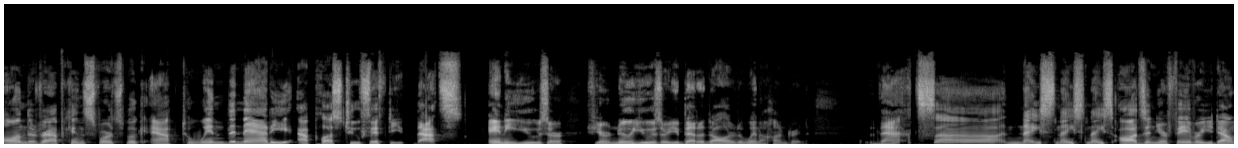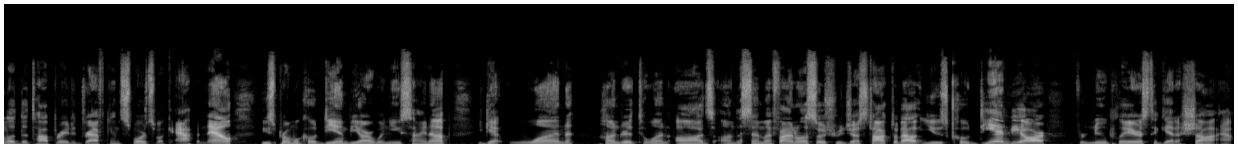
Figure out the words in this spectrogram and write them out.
on the DraftKings Sportsbook app to win the Natty at plus 250. That's any user. If you're a new user, you bet a dollar to win a hundred. That's uh, nice, nice, nice odds in your favor. You download the top-rated DraftKings Sportsbook app now. Use promo code DNVR when you sign up. You get 100 to 1 odds on the semifinalists, which we just talked about. Use code DNVR for new players to get a shot at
